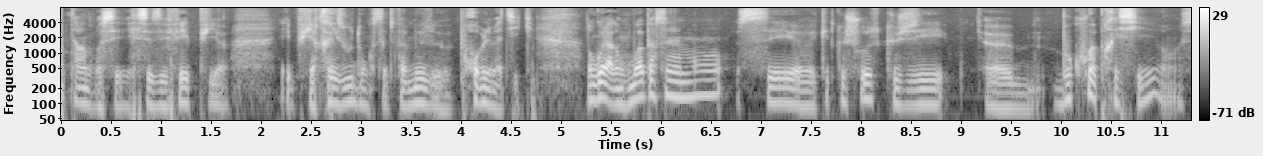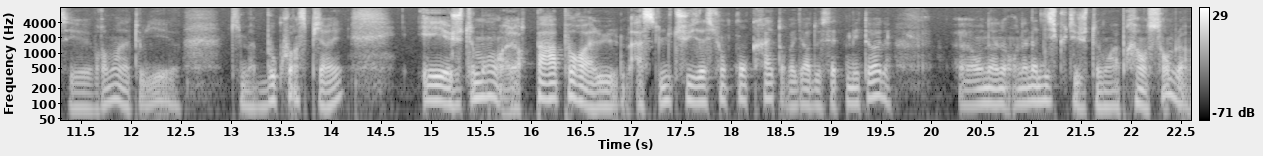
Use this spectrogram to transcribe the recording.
atteindre ces, effets et puis, euh, et puis résoudre donc cette fameuse problématique. Donc voilà, donc moi personnellement c'est quelque chose que j'ai beaucoup apprécié, hein. c'est vraiment un atelier qui m'a beaucoup inspiré. Et justement, alors par rapport à l'utilisation concrète, on va dire, de cette méthode, euh, on, en a discuté justement après ensemble.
